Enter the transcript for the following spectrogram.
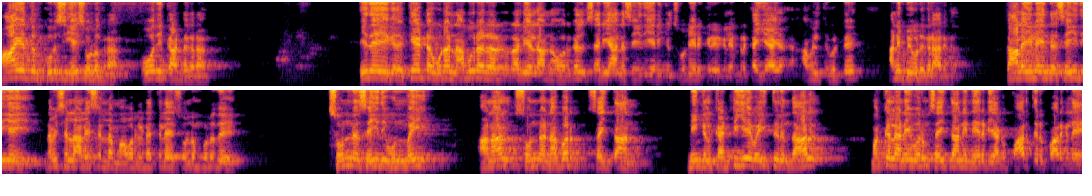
ஆயத்துல் குருசியை சொல்லுகிறார் ஓதி காட்டுகிறார். இதை கேட்டவுடன் அபுரர் ரலியலானவர்கள் சரியான செய்தியை நீங்கள் சொல்லியிருக்கிறீர்கள் என்று கையை அவிழ்த்து விட்டு அனுப்பி விடுகிறார்கள். காலையிலே இந்த செய்தியை நபிசல்லா அலை செல்லம் அவர்களிடத்தில் சொல்லும் பொழுது சொன்ன செய்தி உண்மை ஆனால் சொன்ன நபர் சைத்தான். நீங்கள் கட்டியே வைத்திருந்தால் மக்கள் அனைவரும் சைத்தானை நேரடியாக பார்த்திருப்பார்களே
